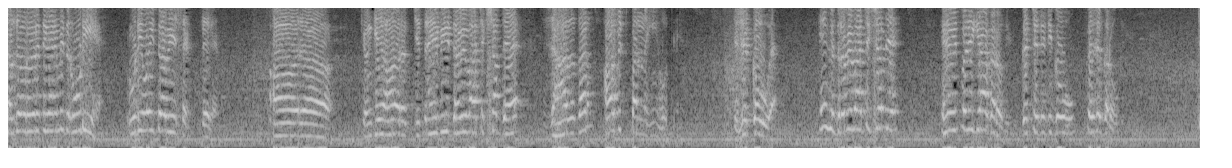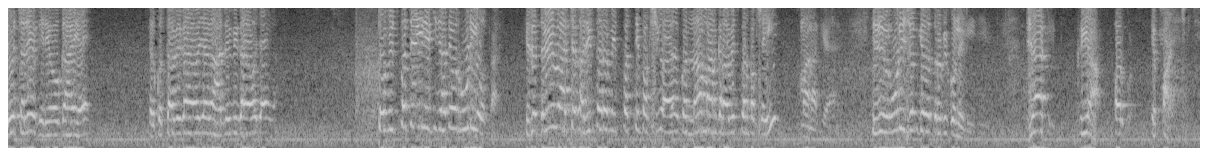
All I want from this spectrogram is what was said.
शब्द प्रवृत्ति का निमित्त रूढ़ी है रूढ़ी वही द्रव्य से ले लेना और क्योंकि और जितने भी द्रव्यवाचक शब्द है ज़्यादातर अवित्पन्न नहीं होते जैसे गौ है एक द्रव्यवाचक शब्द है इन्हें वित्पत्ति क्या करोगे गच्छती गौ कैसे करोगे जो चले फिरे वो गाय है फिर कुत्ता भी गाय हो जाएगा आदमी भी गाय हो जाएगा तो वित्पत्ति नहीं देखी जाती है रूढ़ी होता है इसे द्रव्यवाचक अधिकतर वित्पत्ति पक्ष को न मानकर अवित्पन्न पक्ष ही। माना गया है। इसे रूढ़ी शब्द के द्रव्य को ले लीजिए। जाति, क्रिया और गुण, ये पाँच चीज़ें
